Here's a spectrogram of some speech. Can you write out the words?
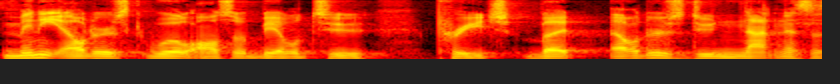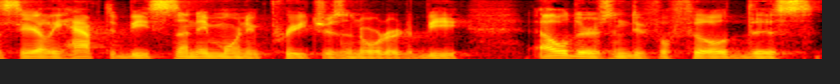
Many elders will also be able to preach, but elders do not necessarily have to be Sunday morning preachers in order to be elders and to fulfill this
